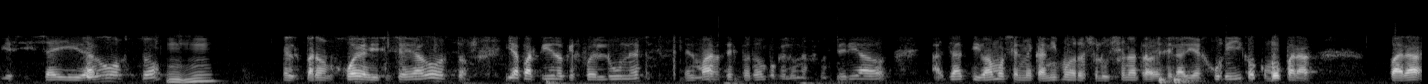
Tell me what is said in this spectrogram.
16 de agosto, el perdón, jueves 16 de agosto, y a partir de lo que fue el lunes, el martes, perdón, porque el lunes fue feriado, ya activamos el mecanismo de resolución a través del área jurídico como para para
